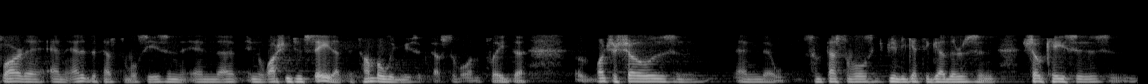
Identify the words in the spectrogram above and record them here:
Florida, and ended the festival season in uh, in Washington State at the Tumbleweed Music Festival and played uh, a bunch of shows and and uh, some festivals and community get-togethers and showcases and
